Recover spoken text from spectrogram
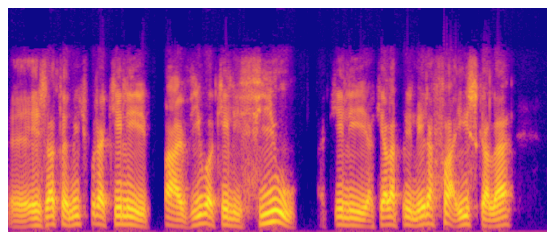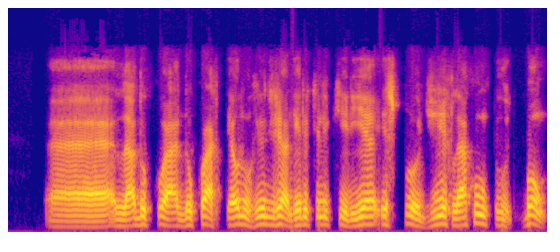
é, exatamente por aquele pavio, aquele fio, aquele, aquela primeira faísca lá, é, lá do, do quartel no Rio de Janeiro, que ele queria explodir lá com tudo. Bom,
